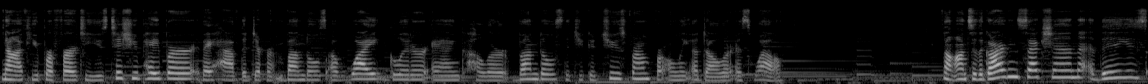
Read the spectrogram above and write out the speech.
Now, if you prefer to use tissue paper, they have the different bundles of white, glitter, and color bundles that you could choose from for only a dollar as well. Now onto the garden section, these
